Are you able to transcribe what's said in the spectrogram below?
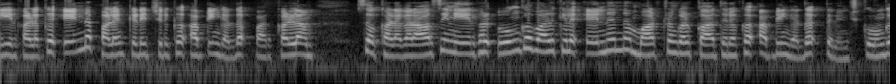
நேர்களுக்கு என்ன பலன் கிடைச்சிருக்கு அப்படிங்கிறத பார்க்கலாம். ஸோ கடகராசி நேர்கள் உங்கள் வாழ்க்கையில் என்னென்ன மாற்றங்கள் காத்திருக்கு அப்படிங்கிறத தெரிஞ்சுக்கோங்க.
